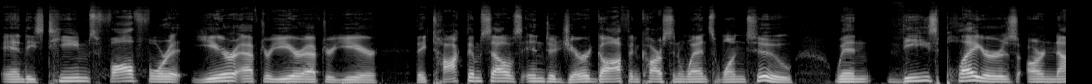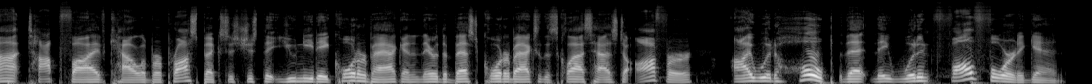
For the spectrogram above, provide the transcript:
And these teams fall for it year after year after year. They talk themselves into Jared Goff and Carson Wentz 1 2 when these players are not top five caliber prospects. It's just that you need a quarterback, and they're the best quarterbacks that this class has to offer. I would hope that they wouldn't fall for it again.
